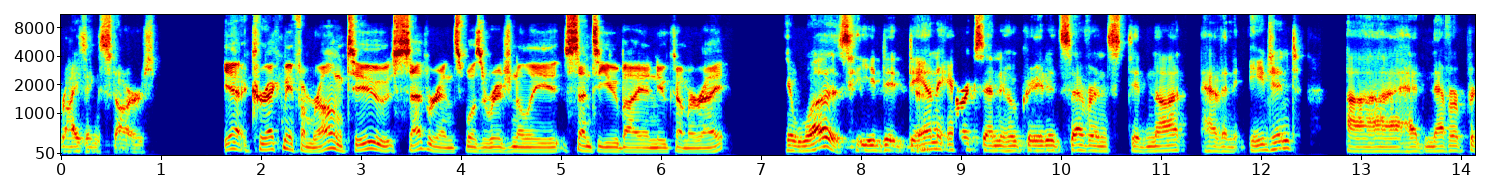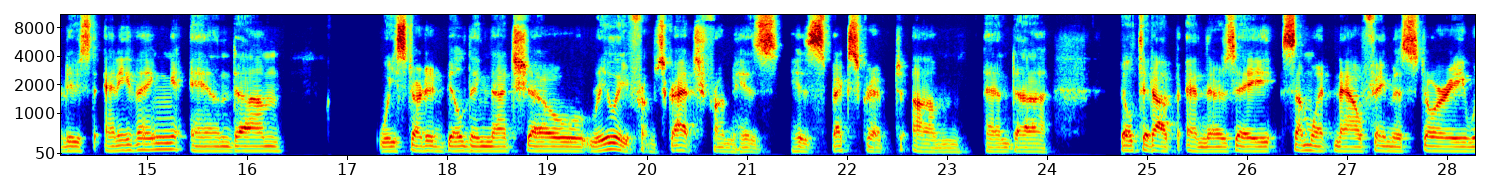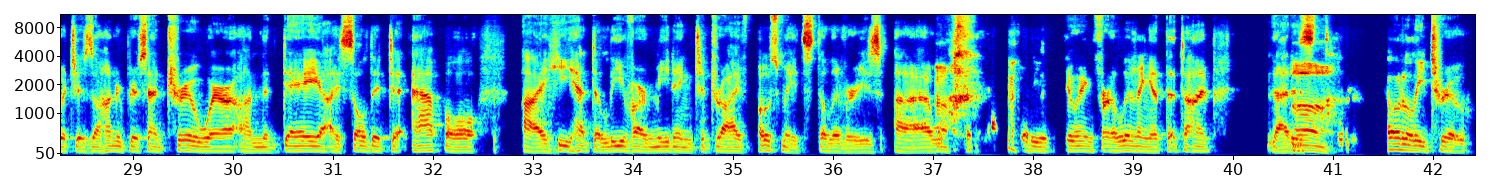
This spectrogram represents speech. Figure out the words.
rising stars. Yeah correct me if i'm wrong too severance was originally sent to you by a newcomer right? It was. He did dan yeah. erickson who created severance did not have an agent uh, had never produced anything and um, we started building that show really from scratch from his his spec script um, and uh, built it up and there's a somewhat now famous story which is 100% true where on the day i sold it to apple uh, he had to leave our meeting to drive postmates deliveries uh, oh. what he was doing for a living at the time that is oh. totally true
